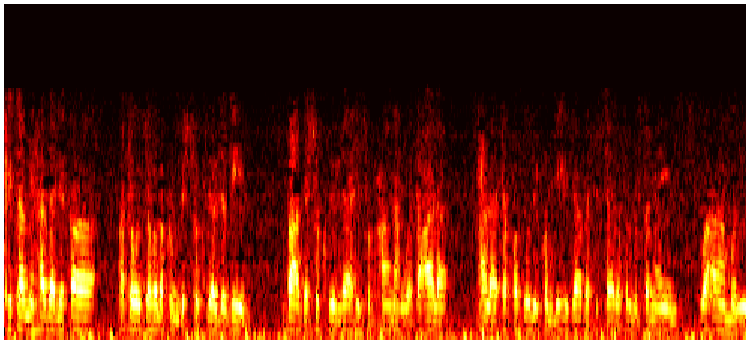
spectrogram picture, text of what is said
ختام هذا اللقاء أتوجه لكم بالشكر الجزيل. بعد شكر الله سبحانه وتعالى على تفضلكم بإجابة السادة المستمعين. وآمل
